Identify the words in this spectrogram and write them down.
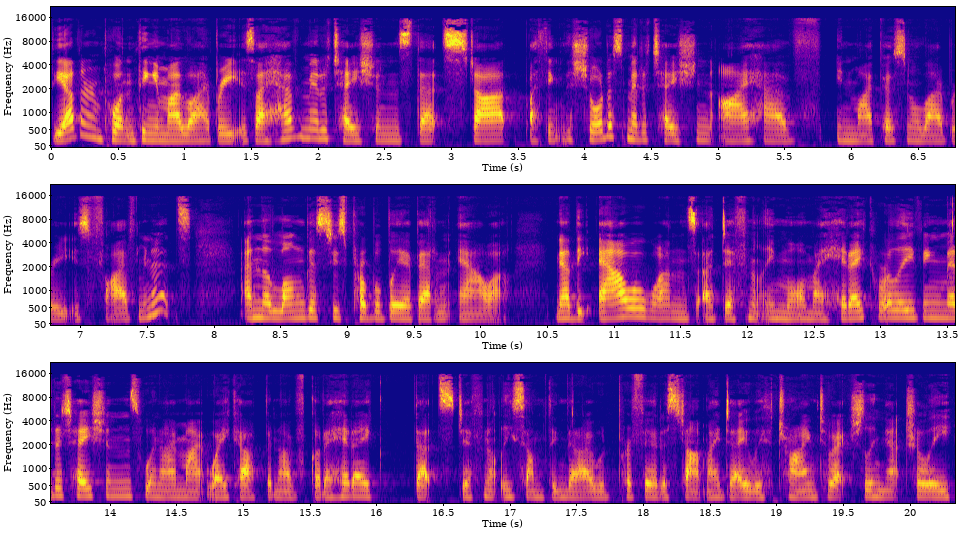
The other important thing in my library is I have meditations that start, I think the shortest meditation I have in my personal library is five minutes, and the longest is probably about an hour. Now, the hour ones are definitely more my headache relieving meditations when I might wake up and I've got a headache. That's definitely something that I would prefer to start my day with, trying to actually naturally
